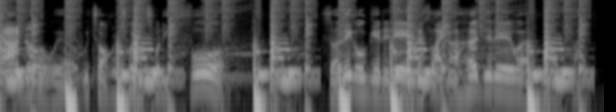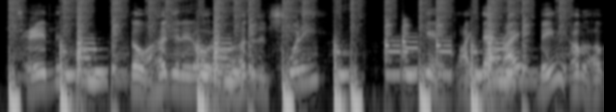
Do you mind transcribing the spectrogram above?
Y'all know it will. We talking 2024. So they gonna get it in. That's like a hundred and what? Like, like ten? No, a hundred and hold on, 120? Yeah, like that, right? Maybe I'm, I'm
